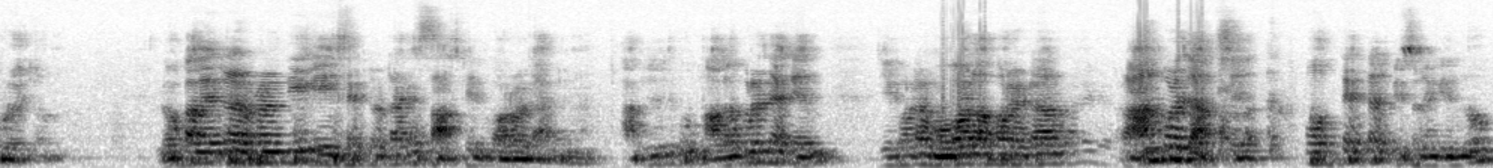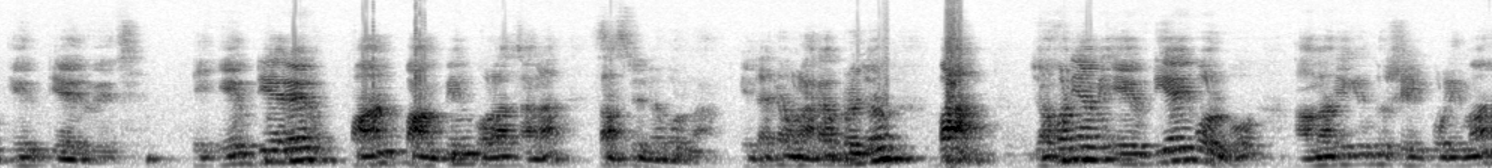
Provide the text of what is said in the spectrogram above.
প্রয়োজন। লোকাল এন্টারপ্রেনার দিয়ে এই সেক্টরটাকে সাস্টেন করা যাবে না। আপনি যদি খুব ভালো করে দেখেন, যে কটা মোবাইল অপারেটর রান করে যাচ্ছে, প্রত্যেকটার পিছনে কিন্তু এফডিআই রয়েছে। এই এফডিআই এর ফান্ড পাম্পিং করা ছাড়া সাস্টেনেবল না। এটাকে আমার রাখা প্রয়োজন? বা যখনই আমি এফডিআই বলব, আমাকে কিন্তু সেই পরিমাণ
